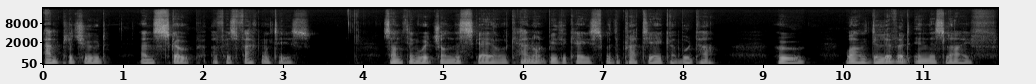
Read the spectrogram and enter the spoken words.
amplitude, and scope of his faculties, something which on this scale cannot be the case with the Pratyeka Buddha, who, while delivered in this life,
